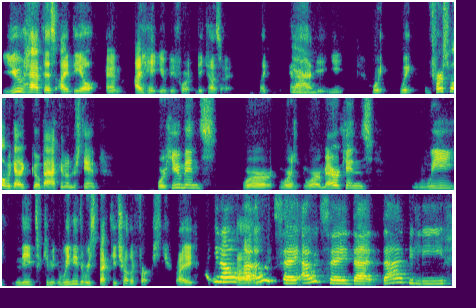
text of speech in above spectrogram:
you have this ideal, and I hate you before because of it. Like, ah, yeah y- y- we we first of all we got to go back and understand we're humans, we're we're we're Americans. We need to we need to respect each other first, right? you know I, I Um, would say i would say that that belief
